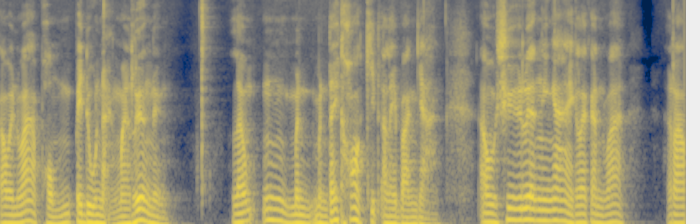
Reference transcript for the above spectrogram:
เอาเป็นว่าผมไปดูหนังมาเรื่องหนึ่ง แล้วมันมันได้ข้อคิดอะไรบางอย่าง เอาชื่อเรื่องง่ายๆก็แล้วกันว่า เรา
